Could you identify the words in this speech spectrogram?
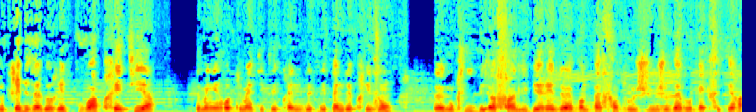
de créer des algorithmes pour pouvoir prédire de manière automatique les peines de, prison, euh, donc enfin libérer de la bande passante aux juges, aux avocats, etc.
